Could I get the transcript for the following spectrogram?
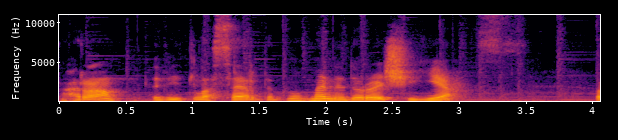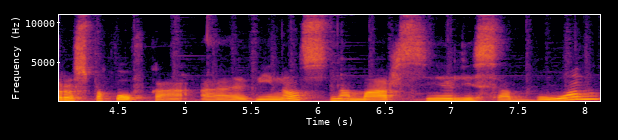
гра від Lacerda. Ну, в мене, до речі, є розпаковка Вінос на Марсі Лісабон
